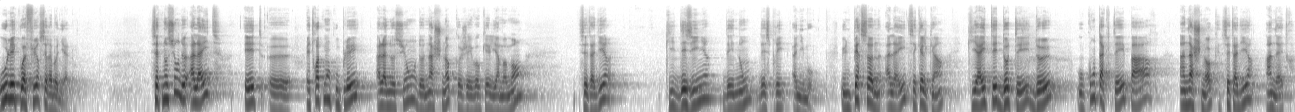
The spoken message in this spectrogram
ou les coiffures cérémonielles. Cette notion de halaït est euh, étroitement couplée à la notion de nashnok que j'ai évoquée il y a un moment, c'est-à-dire qui désigne des noms d'esprits animaux. Une personne halaïte, c'est quelqu'un qui a été doté de ou contacté par un ashnok, c'est-à-dire un être,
